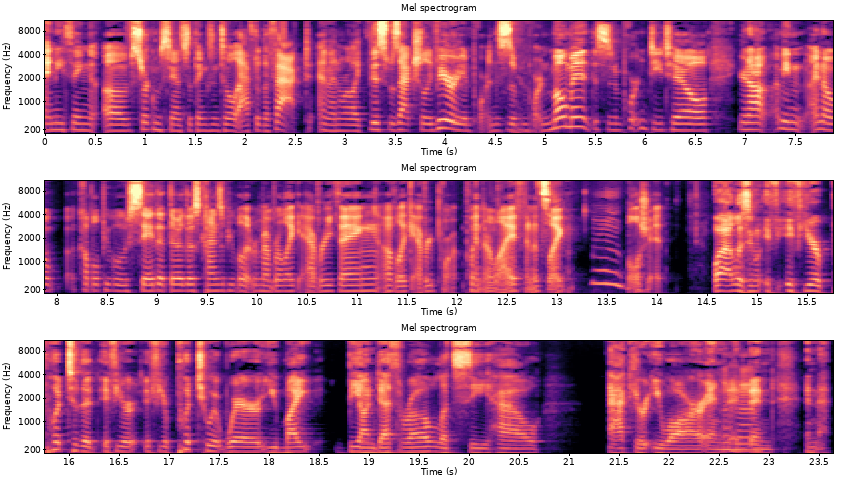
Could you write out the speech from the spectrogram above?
anything of circumstance to things until after the fact. And then we're like, this was actually very important. This is an important moment. This is an important detail. You're not, I mean, I know a couple people who say that they're those kinds of people that remember like everything of like every point in their life. And it's like, mm, bullshit. Well, listen, if if you're put to the if you're if you're put to it where you might be on death row, let's see how accurate you are and and, and and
